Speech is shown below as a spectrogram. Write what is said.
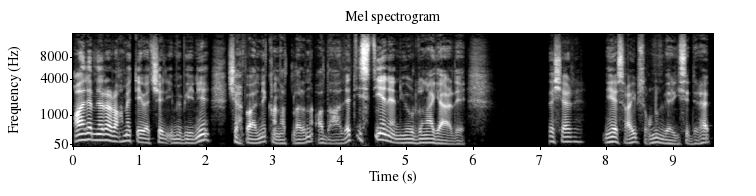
Alemlere rahmet devet şer-i mübini, şehbalini kanatlarını adalet isteyenen yurduna geldi. Beşer Niye sahipse onun vergisidir hep.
